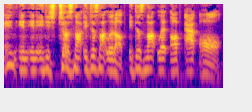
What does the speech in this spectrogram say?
And, and, and it just does not it does not let up. It does not let up at all.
